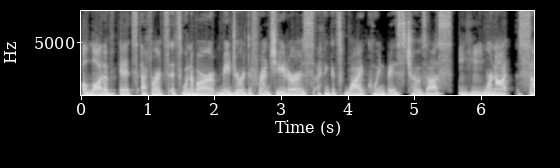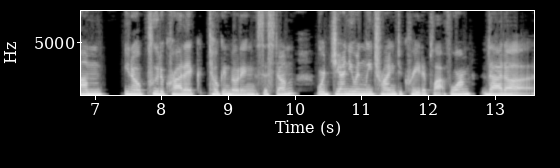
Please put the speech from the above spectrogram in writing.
a lot of its efforts. It's one of our major differentiators. I think it's why Coinbase chose us. Mm-hmm. We're not some, you know, plutocratic token voting system. We're genuinely trying to create a platform that, uh,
